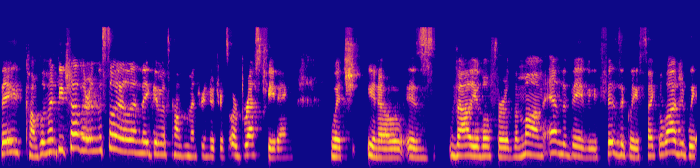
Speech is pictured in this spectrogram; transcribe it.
they complement each other in the soil and they give us complementary nutrients or breastfeeding, which, you know, is valuable for the mom and the baby physically, psychologically,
